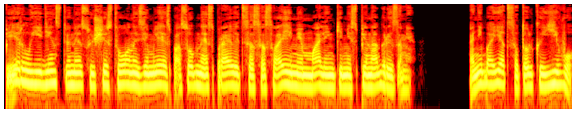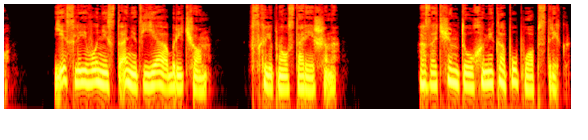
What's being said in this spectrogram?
Перл — единственное существо на Земле, способное справиться со своими маленькими спиногрызами. Они боятся только его. Если его не станет, я обречен, — всхлипнул старейшина. «А зачем ты у хомяка пупу обстриг?»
